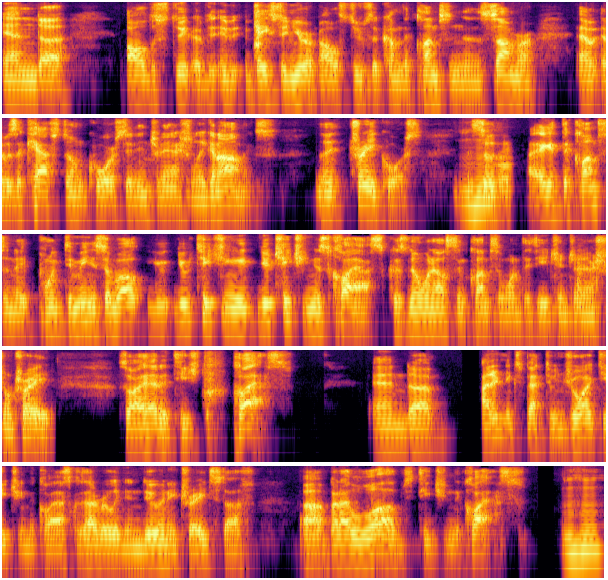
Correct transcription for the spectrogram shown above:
and uh, all the students based in Europe, all the students that come to Clemson in the summer, uh, it was a capstone course in international economics. the trade course. Mhm. So I get to Clemson, they point to me and say, "Well, you, you're teaching you're teaching this class because no one else in Clemson wanted to teach international trade, so I had to teach the class." And uh, I didn't expect to enjoy teaching the class because I really didn't do any trade stuff, uh, but I loved teaching the class. Mhm.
